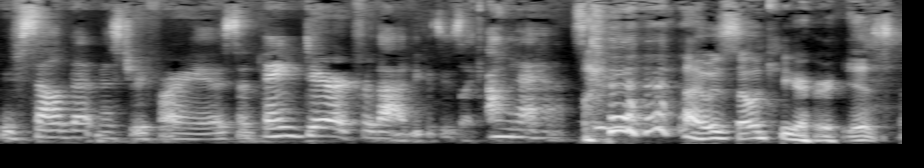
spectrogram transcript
we've solved that mystery for you. So thank Derek for that because he's like, I'm going to ask. I was so curious.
